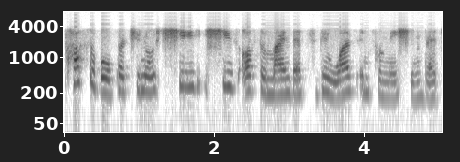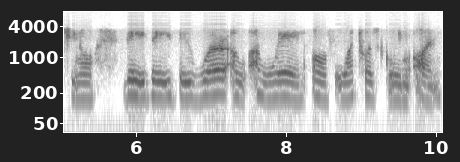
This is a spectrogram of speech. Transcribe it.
possible, but you know, she she's of the mind that there was information that you know they they they were aware of what was going on.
